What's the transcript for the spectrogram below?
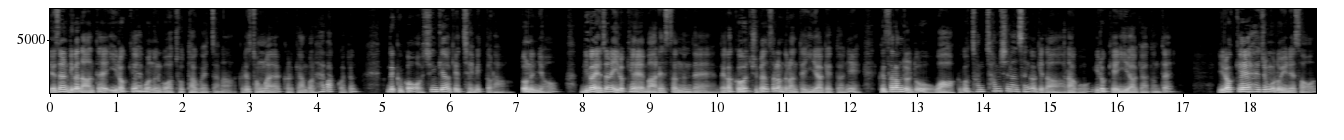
예전에 네가 나한테 이렇게 해보는 거 좋다고 했잖아. 그래서 정말 그렇게 한번 해봤거든. 근데 그거 신기하게 재밌더라. 또는요. 네가 예전에 이렇게 말했었는데 내가 그걸 주변 사람들한테 이야기했더니 그 사람들도 와 그거 참 참신한 생각이다 라고 이렇게 이야기하던데 이렇게 해줌으로 인해서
